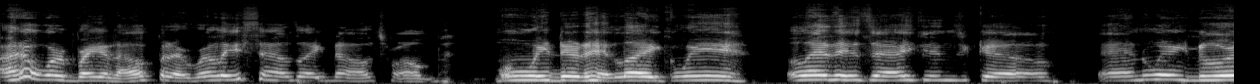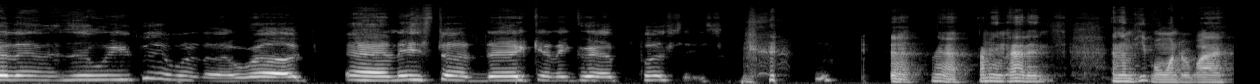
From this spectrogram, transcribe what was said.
I don't want to bring it up, but it really sounds like Donald Trump. When we did it, like we let his actions go and we ignore them and then we put them under the rug and he stood dick and he grabbed pussies. Yeah, yeah. I mean, that is, and then people wonder why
